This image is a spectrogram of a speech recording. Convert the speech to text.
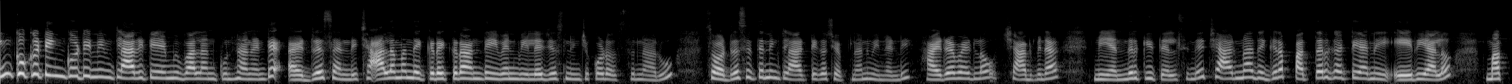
ఇంకొకటి ఇంకోటి నేను క్లారిటీ ఏమి ఇవ్వాలనుకుంటున్నానంటే అడ్రస్ అండి. చాలామంది ఎక్కడెక్కడ అంటే ఈవెన్ విలేజెస్ నుంచి కూడా వస్తున్నారు. సో అడ్రస్ అయితే నేను క్లారిటీగా చెప్తున్నాను వినండి. హైదరాబాద్లో చార్మినార్ మీ అందరికీ తెలిసిందే. చార్మినార్ దగ్గర పత్తర్గట్టి అనే ఏరియాలో మక్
